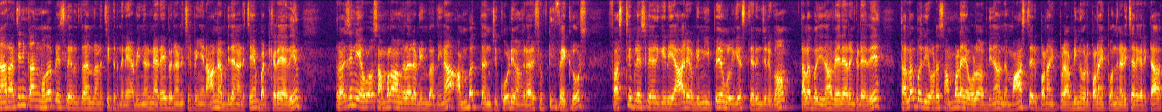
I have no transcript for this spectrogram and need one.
நான் ரஜினிகாந்த் முதல் பிளேஸில் இருந்தான்னு நினச்சிட்டு இருந்தேன் அப்படின்னு நிறைய பேர் நினச்சிருப்பீங்க. நானும் அப்படி தான் நினச்சேன். பட் கிடையாது. ரஜினி எவ்வளோ சம்பளம் வாங்குறாரு அப்படின்னு பார்த்தீங்கன்னா ஐம்பத்தஞ்சு கோடி வாங்குறாரு. ஃபிஃப்டி ஃபைவ் க்ரோர்ஸ் ஃபஸ்ட்டு பிளேஸில் இருக்கிற யார் அப்படின்னு இப்போயே உங்களுக்கு கேஸ் தெரிஞ்சிருக்கும். தளபதி தான் வேறு யாரும் கிடையாது. தளபதியோட சம்பளம் எவ்வளோ அப்படின்னா அந்த மாஸ்டர் படம் இப்போ அப்படின்னு ஒரு படம் இப்போ வந்து நடித்தார் கரெக்டாக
